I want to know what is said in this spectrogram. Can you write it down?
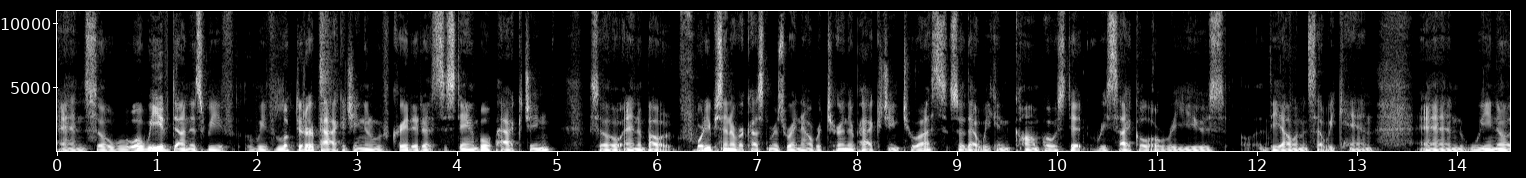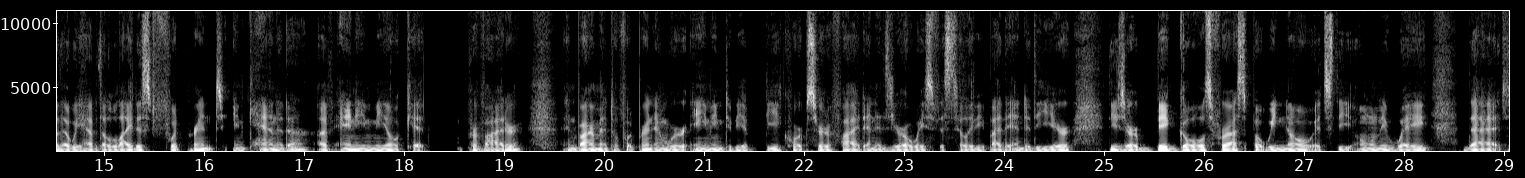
And so what we've done is we've we've looked at our packaging and we've created a sustainable packaging. So and about 40% of our customers right now return their packaging to us so that we can compost it, recycle or reuse the elements that we can. And we know that we have the lightest footprint in Canada of any meal kit provider, environmental footprint, and we're aiming to be a B Corp certified and a zero waste facility by the end of the year. These are big goals for us, but we know it's the only way that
